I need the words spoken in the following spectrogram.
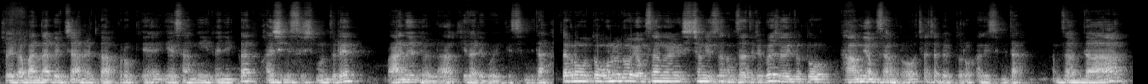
저희가 만나 뵙지 않을까 그렇게 예상이 되니까 관심 있으신 분들의 많은 연락 기다리고 있겠습니다. 자, 그럼 또 오늘도 영상을 시청해주셔서 감사드리고요. 저희도 또 다음 영상으로 찾아뵙도록 하겠습니다. 감사합니다.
